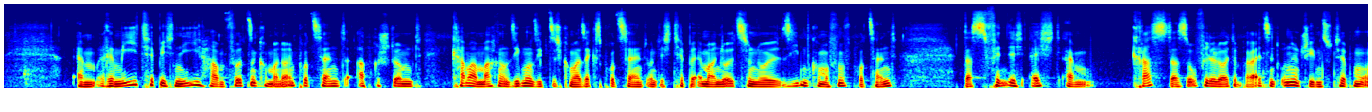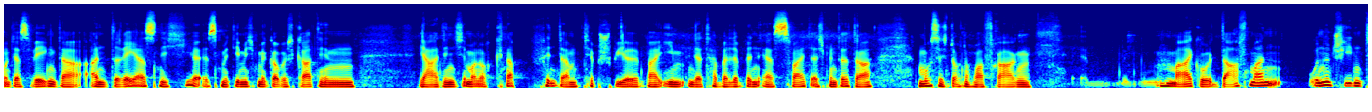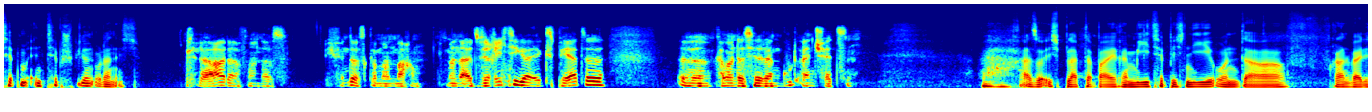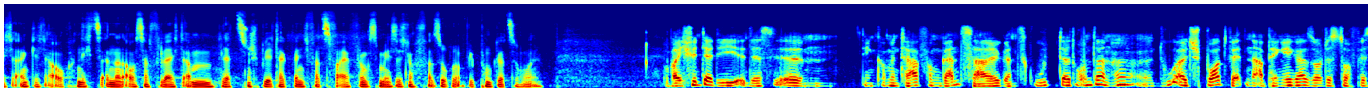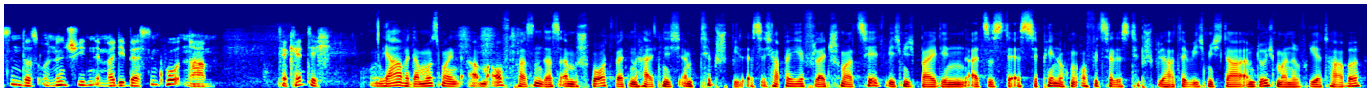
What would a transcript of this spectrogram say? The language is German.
Ähm, Remis tippe ich nie, haben 14,9% abgestimmt, kann man machen 77,6% und ich tippe immer 0 zu 0, 7,5%. Das finde ich echt ähm, krass, dass so viele Leute bereit sind, unentschieden zu tippen und deswegen, da Andreas nicht hier ist, mit dem ich mir, glaube ich, gerade den ja, den ich immer noch knapp hinterm Tippspiel bei ihm in der Tabelle bin. Er ist Zweiter, ich bin Dritter. Muss ich doch nochmal fragen, Marco, darf man unentschieden tippen in Tippspielen oder nicht? Klar darf man das. Ich finde, das kann man machen. Ich meine, als richtiger Experte äh, kann man das ja dann gut einschätzen. Ach, also ich bleibe dabei, Remis tippe ich nie und daran werde ich eigentlich auch nichts ändern, außer vielleicht am letzten Spieltag, wenn ich verzweiflungsmäßig noch versuche, irgendwie Punkte zu holen. Wobei ich finde ja die, das, ähm, den Kommentar von Ganzzahl ganz gut darunter. Ne? Du als Sportwettenabhängiger solltest doch wissen, dass Unentschieden immer die besten Quoten haben. Der kennt dich. Ja, aber da muss man aufpassen, dass am Sportwetten halt nicht am Tippspiel ist. Ich habe ja hier vielleicht schon mal erzählt, wie ich mich bei den, als es der SCP noch ein offizielles Tippspiel hatte, wie ich mich da durchmanövriert habe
